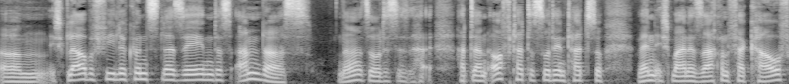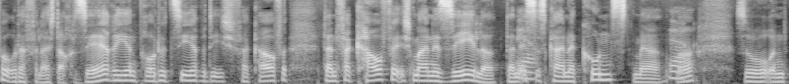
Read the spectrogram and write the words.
ähm, ich glaube, viele Künstler sehen das anders. Ne, so, das ist, hat dann oft hat es so den Touch, so, wenn ich meine Sachen verkaufe oder vielleicht auch Serien produziere, die ich verkaufe, dann verkaufe ich meine Seele. Dann ja. ist es keine Kunst mehr. Ja. Ne? So, und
